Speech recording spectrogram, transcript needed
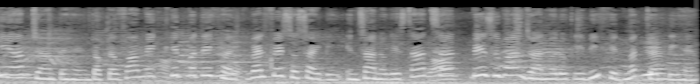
कि आप जानते हैं डॉक्टर वामिक खिदमत खल्क वेलफेयर सोसाइटी इंसानों के साथ साथ बेजुबान जानवरों की भी खिदमत करती है।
